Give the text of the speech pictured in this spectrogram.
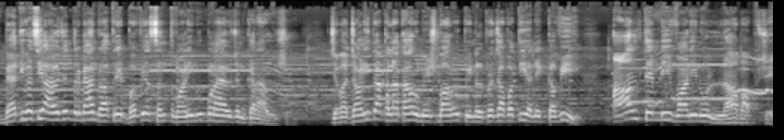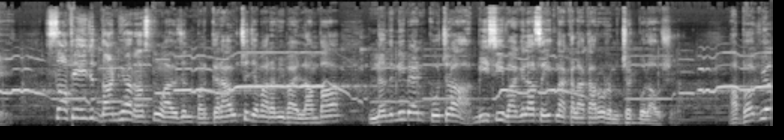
બે દિવસીય આયોજન દરમિયાન રાત્રે ભવ્ય સંત વાણીનું પણ આયોજન કરાયું છે. જેમાં જાણીતા કલાકાર ઉમેશ બારોટ, પિનલ પ્રજાપતિ અને કવિ આલ તેમની વાણીનો લાભ આપશે. સાથે જ દાંડિયા રાસનું આયોજન પણ કરાયું છે, જેમાં રવિભાઈ લાંબા, નંદનીબેન કોચરા, બીસી વાઘેલા સહિતના કલાકારો રમઝટ બોલાવશે. આ ભવ્ય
